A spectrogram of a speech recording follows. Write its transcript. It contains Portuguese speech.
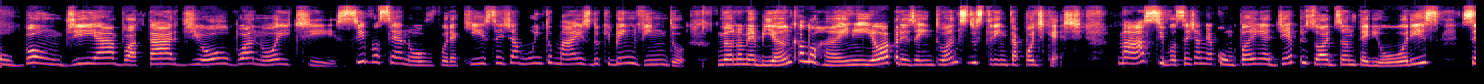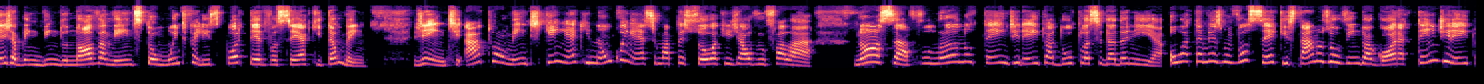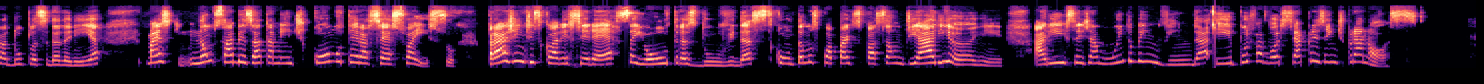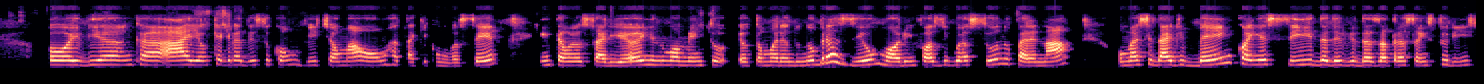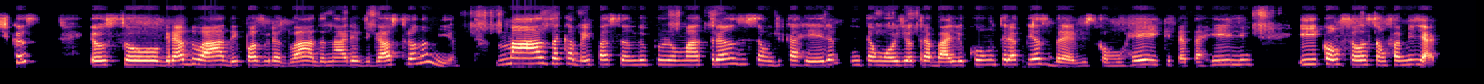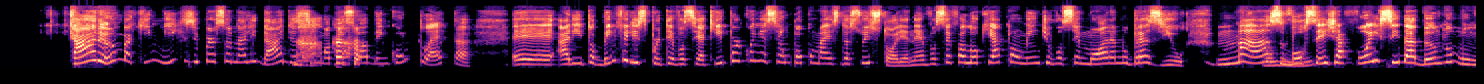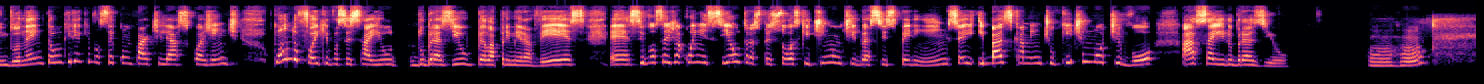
pessoal! Bom dia, boa tarde ou boa noite! Se você é novo por aqui, seja muito mais do que bem-vindo. Meu nome é Bianca Lohane e eu apresento Antes dos 30 podcast. Mas, se você já me acompanha de episódios anteriores, seja bem-vindo novamente. Estou muito feliz por ter você aqui também. Gente, atualmente, quem é que não conhece uma pessoa que já ouviu falar? Nossa, Fulano tem direito à dupla cidadania. Ou até mesmo você que está nos ouvindo agora tem direito à dupla cidadania, mas não sabe exatamente como ter acesso a isso. Para a gente esclarecer essa e outras dúvidas, contamos com a participação de Ariane. Ari, seja muito bem-vinda e, por favor, se apresente para nós. Oi, Bianca. Ai, eu que agradeço o convite. É uma honra estar aqui com você. Então, eu sou a Ariane. No momento, eu estou morando no Brasil, moro em Foz do Iguaçu, no Paraná uma cidade bem conhecida devido às atrações turísticas. Eu sou graduada e pós-graduada na área de gastronomia, mas acabei passando por uma transição de carreira, então hoje eu trabalho com terapias breves, como reiki, teta healing e constelação familiar. Caramba, que mix de personalidade, assim, uma pessoa bem completa. É, Ari, tô bem feliz por ter você aqui, por conhecer um pouco mais da sua história, né? Você falou que atualmente você mora no Brasil, mas uhum. você já foi cidadã do mundo, né? Então eu queria que você compartilhasse com a gente quando foi que você saiu do Brasil pela primeira vez, é, se você já conhecia outras pessoas que tinham tido essa experiência e, e basicamente o que te motivou a sair do Brasil. Uhum.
